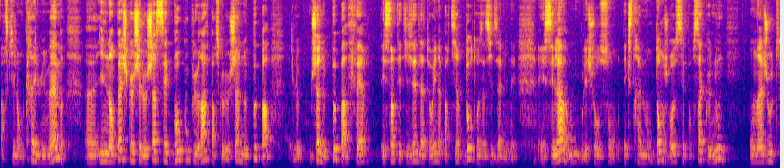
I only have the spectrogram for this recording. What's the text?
parce qu'il en crée lui-même. il n'empêche que chez le chat, c'est beaucoup plus grave, parce que le chat ne peut pas, le chat ne peut pas faire et synthétiser de la taurine à partir d'autres acides aminés. Et c'est là où les choses sont extrêmement dangereuses. C'est pour ça que nous, on ajoute,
